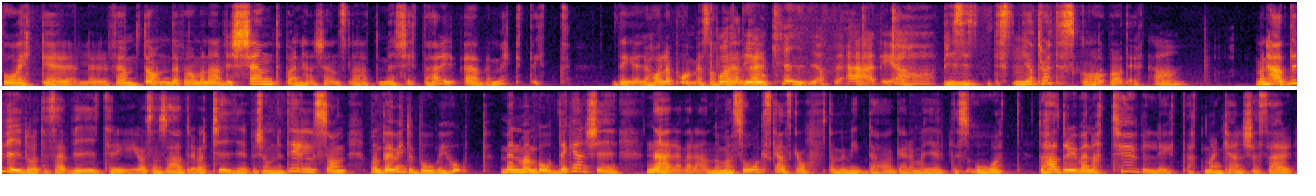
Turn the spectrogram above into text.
två veckor eller 15. Därför har man aldrig känt på den här känslan att men shit det här är ju övermäktigt. Det jag håller på med som Och att det förälder. är okej att det är det. Ja, precis. Det- Jag tror att det ska vara det. Ja. Men hade vi då till så här, vi tre och sen så hade det varit tio personer till som man behöver inte bo ihop. Men man bodde kanske nära varandra och man sågs ganska ofta med middagar och man hjälptes åt. Då hade det ju varit naturligt att man kanske så här, "Nej,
